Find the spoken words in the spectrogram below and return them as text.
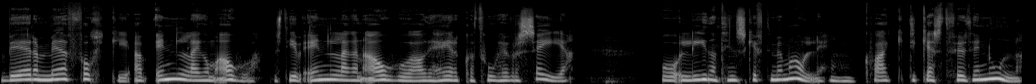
vera með fólki af einlægum áhuga. Þú veist, ég hef einlægan áhuga á því að heyra hvað þú hefur að segja og líðan þinn skiptir með máli. Mm -hmm. hvað get ég gert fyrir því núna?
